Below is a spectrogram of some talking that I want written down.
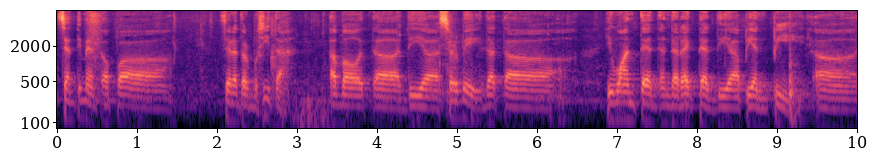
sentiment of uh, Senator Busita about uh, the uh, survey that uh, he wanted and directed the uh, PNP uh,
